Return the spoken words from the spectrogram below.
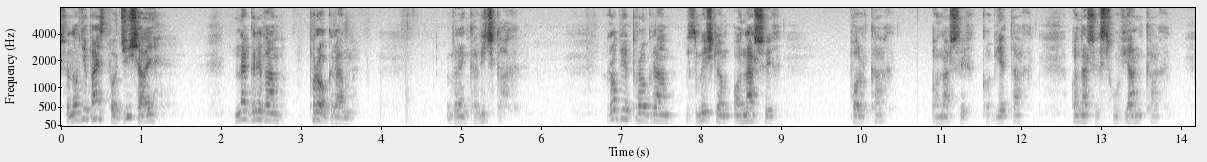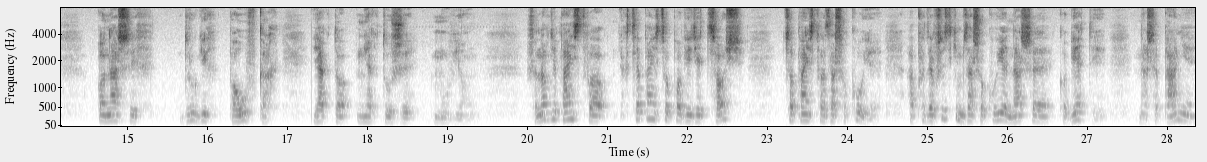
Szanowni Państwo, dzisiaj nagrywam program w rękawiczkach. Robię program z myślą o naszych Polkach, o naszych kobietach, o naszych Słowiankach, o naszych drugich połówkach, jak to niektórzy mówią. Szanowni Państwo, chcę Państwu powiedzieć coś, co Państwa zaszokuje, a przede wszystkim zaszokuje nasze kobiety, nasze panie,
